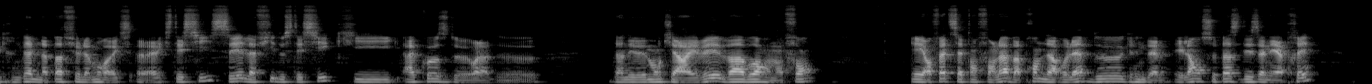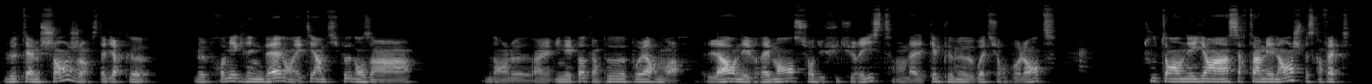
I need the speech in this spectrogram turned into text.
Grindel n'a pas fait l'amour avec, euh, avec Stacy. C'est la fille de Stacy qui, à cause de voilà de d'un événement qui est arrivé, va avoir un enfant. Et en fait, cet enfant-là va prendre la relève de Grindel. Et là, on se passe des années après. Le thème change, c'est-à-dire que le premier Grindel, on était un petit peu dans un dans le, une époque un peu polaire noire. Là, on est vraiment sur du futuriste. On a quelques voitures volantes, tout en ayant un certain mélange, parce qu'en fait,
